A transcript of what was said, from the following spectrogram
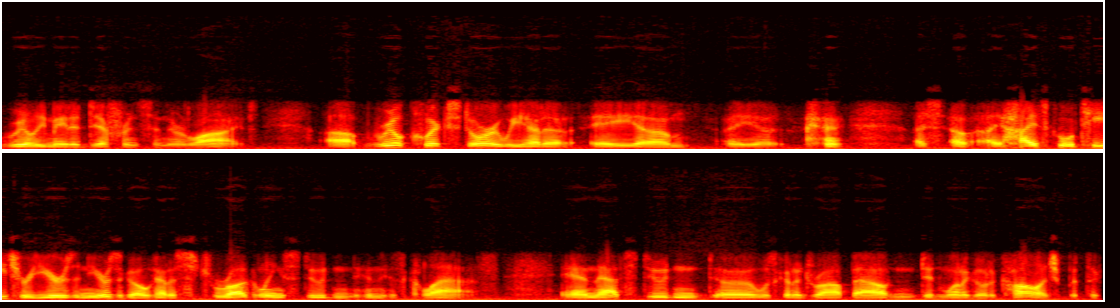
really made a difference in their lives. Uh, real quick story: We had a a um, a, uh, a, a high school teacher years and years ago had a struggling student in his class, and that student uh, was going to drop out and didn't want to go to college. But the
